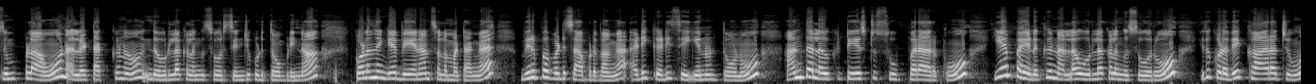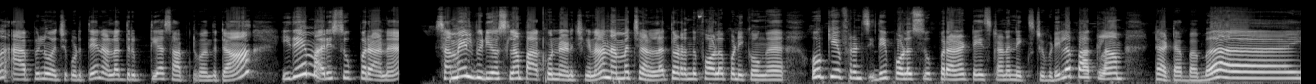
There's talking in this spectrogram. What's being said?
சிம்பிளாகவும் நல்ல டக்குன்னு இந்த உருளைக்கிழங்கு சோறு செஞ்சு கொடுத்தோம் அப்படின்னா குழந்தைங்க வேணான்னு சொல்ல மாட்டாங்க. விருப்பப்பட்டு சாப்பிடுவாங்க. அடிக்கடி செய்யணும்னு தோணும். அந்த அளவுக்கு டேஸ்ட்டு சூப்பராக இருக்கும். என் பையனுக்கு நல்லா உருளைக்கிழங்கு சோறும் இது கூடவே காராச்சும் ஆப்பிளும் வச்சு கொடுத்தே நல்லா திருப்தியாக சாப்பிட்டு வந்துட்டான். இதே மாதிரி சூப்பரான சமையல் வீடியோஸ்லாம் பார்க்கணும்னு நினச்சிங்கன்னா நம்ம சேனலை தொடர்ந்து ஃபாலோ பண்ணிக்கோங்க. ஓகே ஃப்ரெண்ட்ஸ் இதே போல் சூப்பரான டேஸ்ட்டான நெக்ஸ்ட் வீடியோவில் பார்க்கலாம். டாட்டா பபாய்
